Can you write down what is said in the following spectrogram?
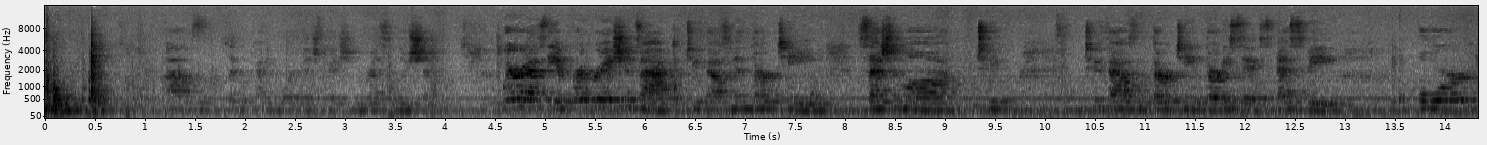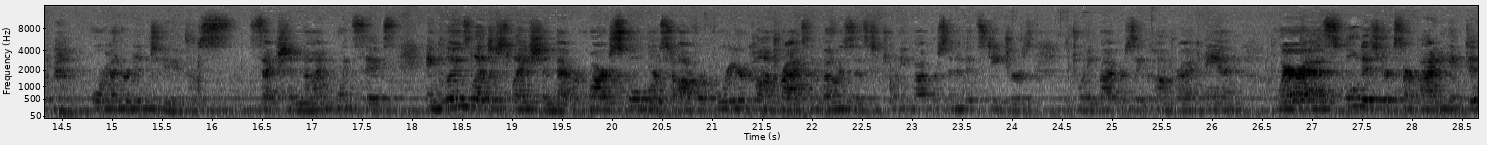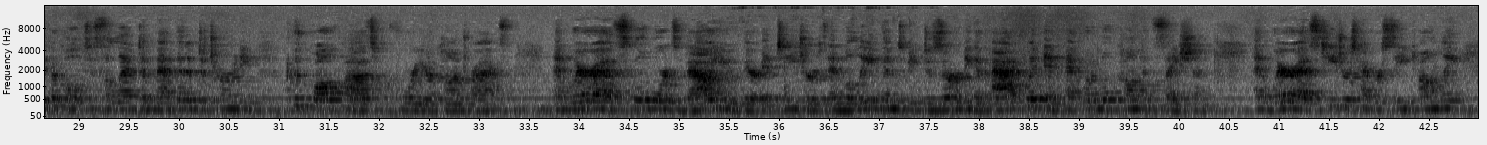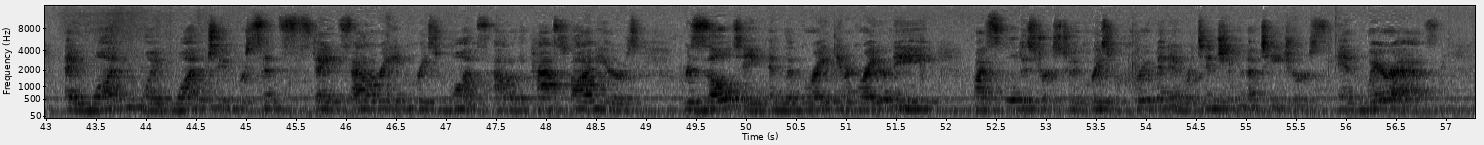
Cleveland County Board of Education resolution. Whereas the Appropriations Act of 2013, Session Law 2013-36 SB 4 402, Section 9.6, includes legislation that requires school boards to offer four-year contracts and bonuses to 25% of its teachers, the 25% contract, and Whereas school districts are finding it difficult to select a method of determining who qualifies for four-year contracts, and whereas school boards value their teachers and believe them to be deserving of adequate and equitable compensation, and whereas teachers have received only a 1.12% state salary increase once out of the past five years, resulting in the great, in a greater need by school districts to increase recruitment and retention of teachers. And whereas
